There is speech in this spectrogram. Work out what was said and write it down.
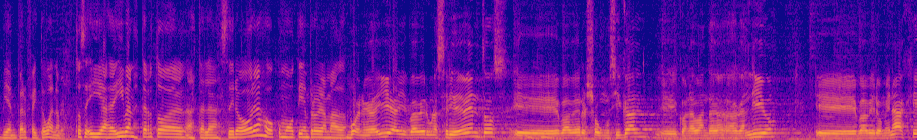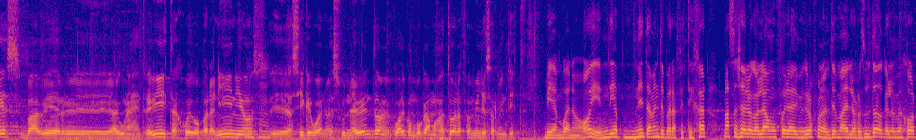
bien, perfecto. Bueno, entonces, ¿y ahí van a estar todas hasta las cero horas o cómo tienen programado? Bueno, ahí, va a haber una serie de eventos, eh, va a haber show musical eh, con la banda Hagan Lío, eh, va a haber homenajes, va a haber eh, algunas entrevistas, juego para niños, eh, así que bueno, es un evento en el cual convocamos a todas las familias sarmientistas. Bien, bueno, hoy un día netamente para festejar, más allá de lo que hablábamos fuera del micrófono, el tema de los resultados, que a lo mejor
